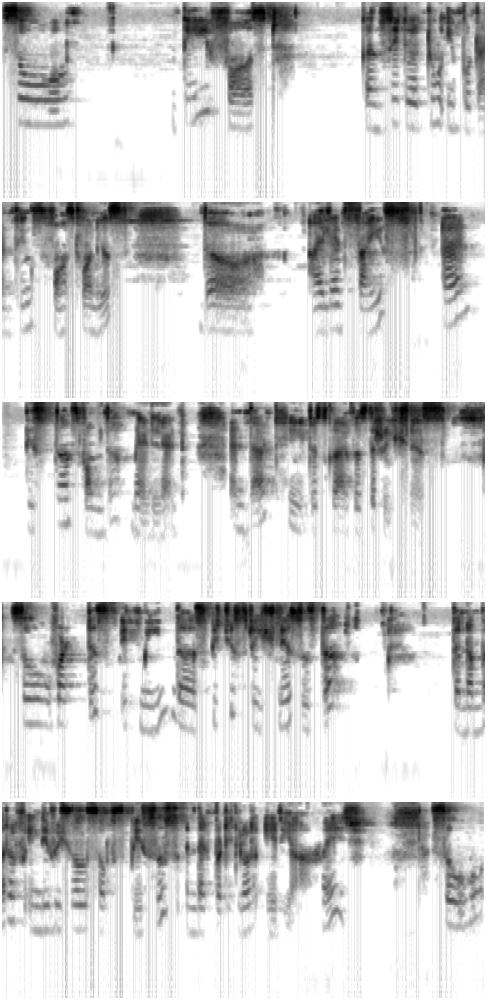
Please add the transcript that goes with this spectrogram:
so they first consider two important things. First one is the island size and distance from the mainland and that he describes as the richness. So what does it mean? The species richness is the the number of individuals of species in that particular area right? So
